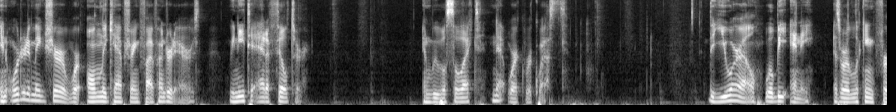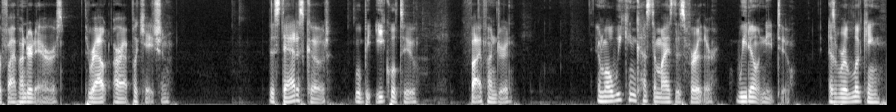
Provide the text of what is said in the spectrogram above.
In order to make sure we're only capturing 500 errors, we need to add a filter, and we will select Network Requests. The URL will be any, as we're looking for 500 errors throughout our application. The status code will be equal to 500, and while we can customize this further, we don't need to, as we're looking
